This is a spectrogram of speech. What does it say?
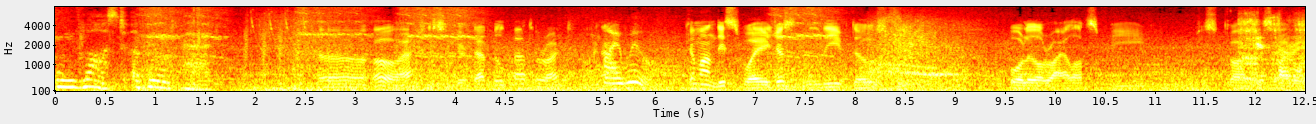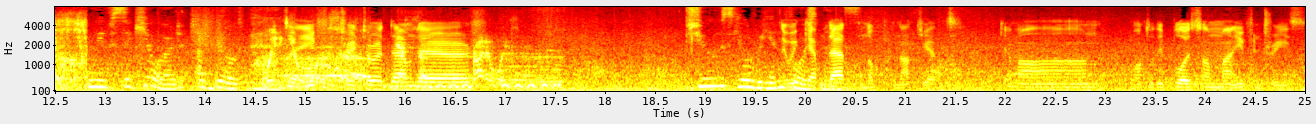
We've lost a build pad. Uh, oh, I actually secured that build pad, alright. I will. Come on this way, just leave those poor little Rylots be. Just guard this area. We've secured a build There's pad. an infantry turret down there. Right away. Choose your reinforcements. Do we reinforcements. kept that? Nope, not yet. Come on. Want to deploy some uh, infantries.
